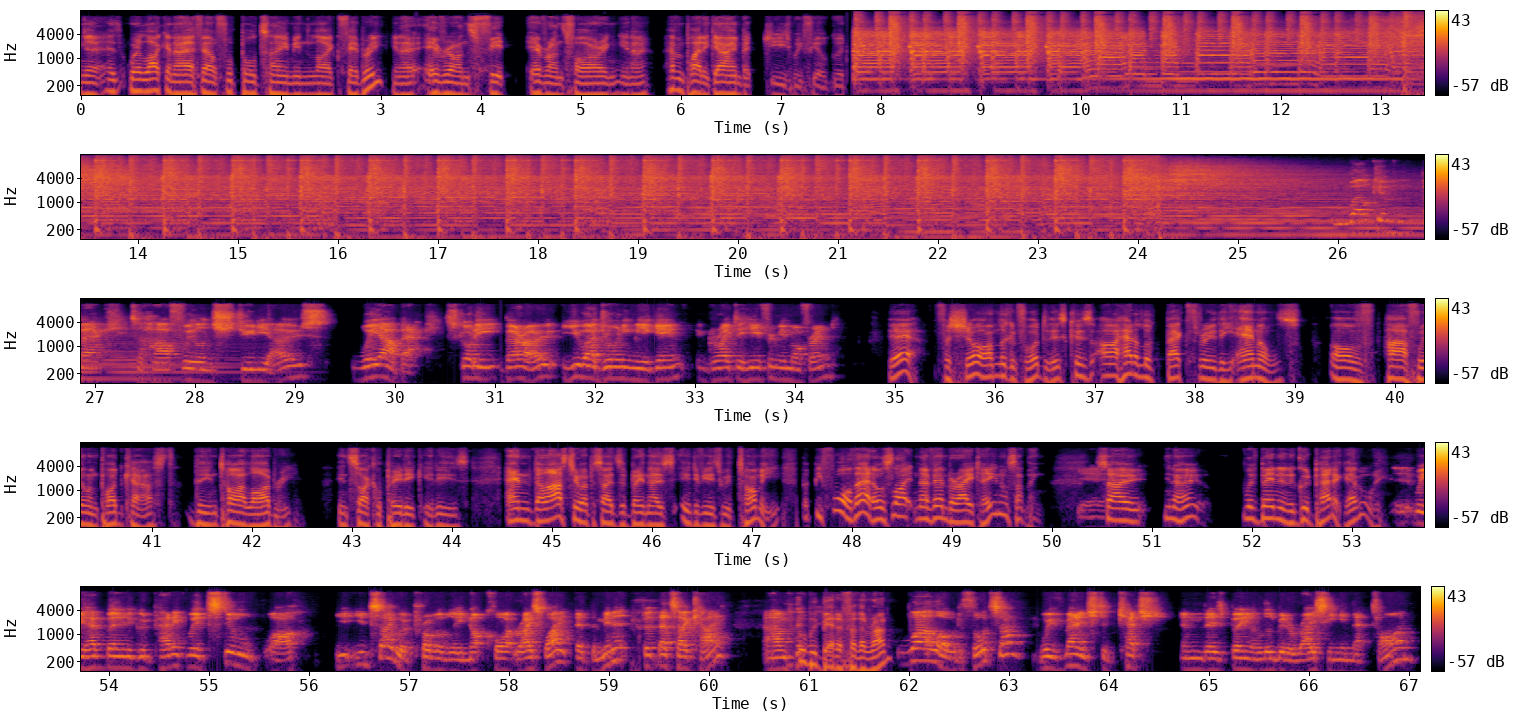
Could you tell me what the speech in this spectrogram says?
Yeah, we're like an AFL football team in like February. You know, everyone's fit, everyone's firing. You know, haven't played a game, but geez, we feel good. Welcome back to Half Wheeling Studios. We are back. Scotty Barrow, you are joining me again. Great to hear from you, my friend. Yeah, for sure. I'm looking forward to this because I had a look back through the annals of Half Wheeling Podcast, the entire library, encyclopedic it is. And the last two episodes have been those interviews with Tommy. But before that, it was like November 18 or something. Yeah. So, you know, we've been in a good paddock, haven't we? we have been in a good paddock. We're still, well, you'd say we're probably not quite race weight at the minute, but that's okay. Um, We'll be better for the run. well, I would have thought so. We've managed to catch, and there's been a little bit of racing in that time.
